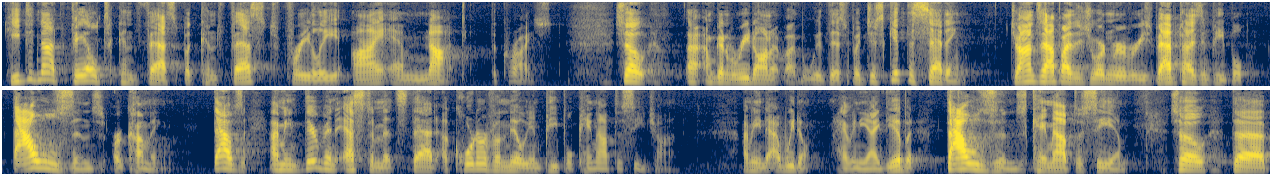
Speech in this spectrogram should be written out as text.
He did not fail to confess, but confessed freely, I am not the Christ. So uh, I'm going to read on uh, with this, but just get the setting. John's out by the Jordan River, he's baptizing people. Thousands are coming. Thousands. I mean, there have been estimates that a quarter of a million people came out to see John. I mean, uh, we don't have any idea, but thousands came out to see him. So the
